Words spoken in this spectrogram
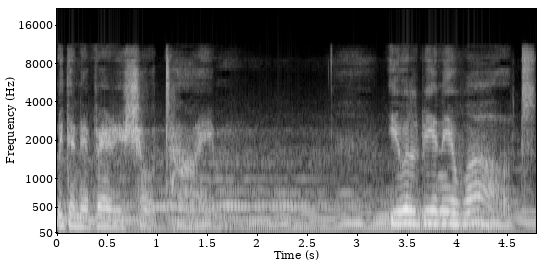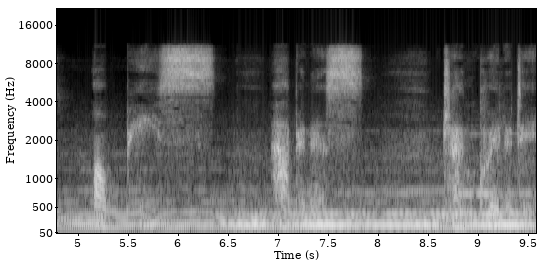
Within a very short time, you will be in a world of peace, happiness, tranquility,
